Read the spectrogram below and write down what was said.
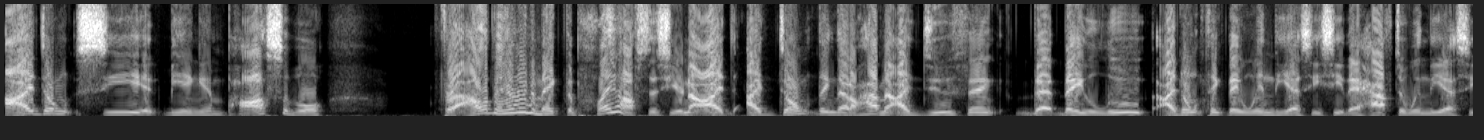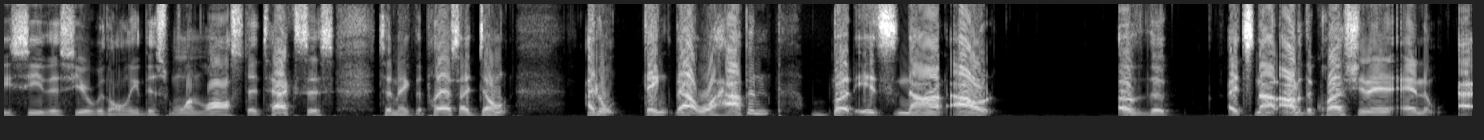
I don't see it being impossible for Alabama to make the playoffs this year. Now, I, I don't think that'll happen. I do think that they lose. I don't think they win the SEC. They have to win the SEC this year with only this one loss to Texas to make the playoffs. I don't I don't think that will happen, but it's not out of the it's not out of the question. And, and uh,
